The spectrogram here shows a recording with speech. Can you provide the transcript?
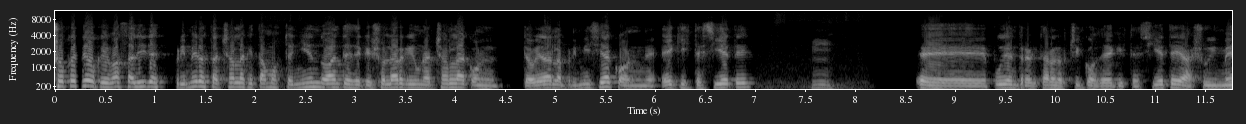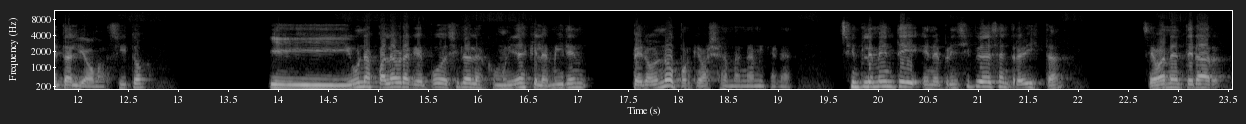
Yo creo que va a salir primero esta charla que estamos teniendo antes de que yo largue una charla con, te voy a dar la primicia, con XT7. Mm. Eh, pude entrevistar a los chicos de XT7, a Yui Metal y a Omarcito. Y unas palabras que puedo decirle a las comunidades que la miren, pero no porque vayan a mi canal. Simplemente en el principio de esa entrevista se van a enterar,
